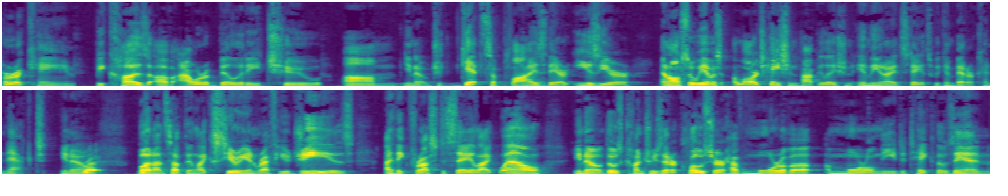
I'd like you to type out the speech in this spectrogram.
hurricane because of our ability to um you know to get supplies there easier and also we have a, a large Haitian population in the United States. We can better connect, you know. Right. But on something like Syrian refugees, I think for us to say like, well, you know, those countries that are closer have more of a, a moral need to take those in.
